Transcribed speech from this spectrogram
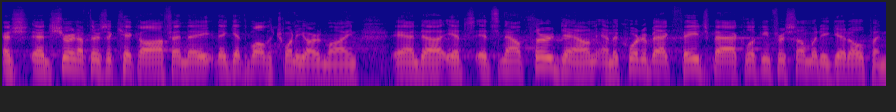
and, sh- and sure enough, there's a kickoff, and they, they get the ball to the 20 yard line, and uh, it's, it's now third down, and the quarterback fades back looking for somebody to get open,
